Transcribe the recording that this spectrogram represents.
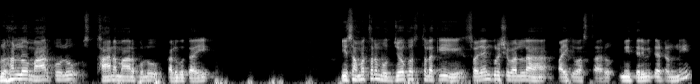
గృహంలో మార్పులు స్థాన మార్పులు కలుగుతాయి. ఈ సంవత్సరం ఉద్యోగస్తులకి స్వయం కృషి వల్ల పైకి వస్తారు. మీ తెలివితేటల్ని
